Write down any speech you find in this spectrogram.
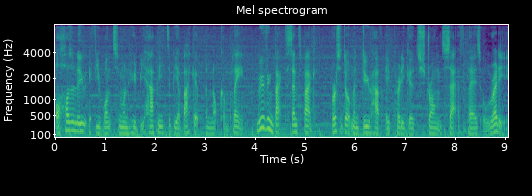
or Joselu if you want someone who'd be happy to be a backup and not complain. Moving back to centre back, Borussia Dortmund do have a pretty good strong set of players already,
